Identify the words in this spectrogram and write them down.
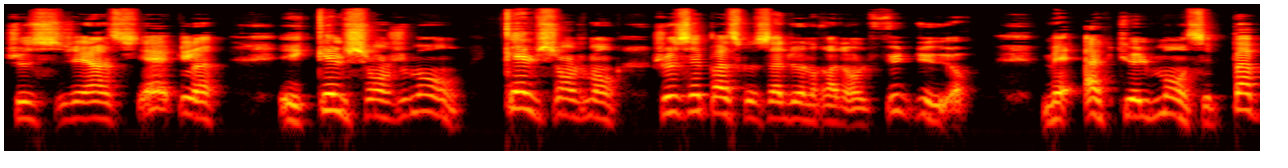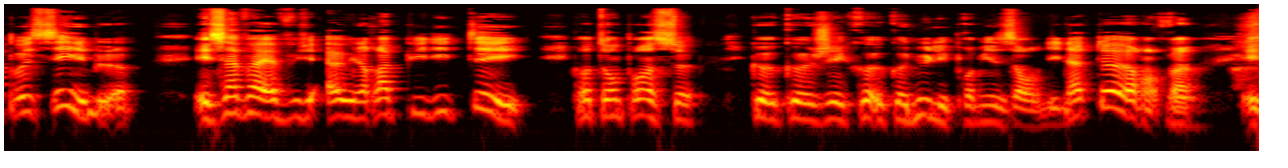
j'ai un siècle, et quel changement, quel changement. Je ne sais pas ce que ça donnera dans le futur, mais actuellement, c'est pas possible. Et ça va à une rapidité. Quand on pense que, que j'ai connu les premiers ordinateurs, enfin, et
